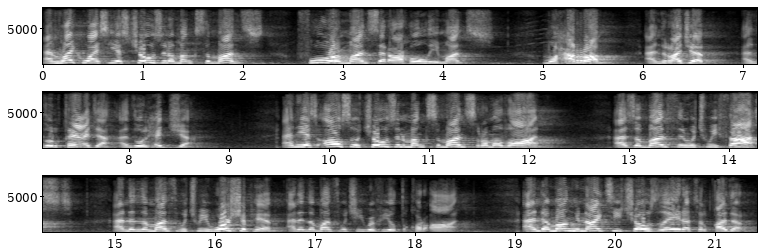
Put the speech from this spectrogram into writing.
And likewise, He has chosen amongst the months four months that are holy months Muharram and Rajab and Dhul Qa'dah and Dhul Hijjah. And He has also chosen amongst the months Ramadan as a month in which we fast, and in the month which we worship Him, and in the month which He revealed the Quran. And among nights He chose Laylatul Qadr.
